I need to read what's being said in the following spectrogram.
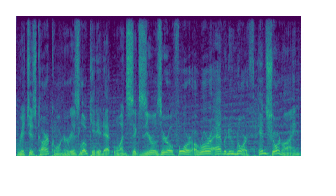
Rich's Car Corner is located at 16004 Aurora Avenue North in Shoreline.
